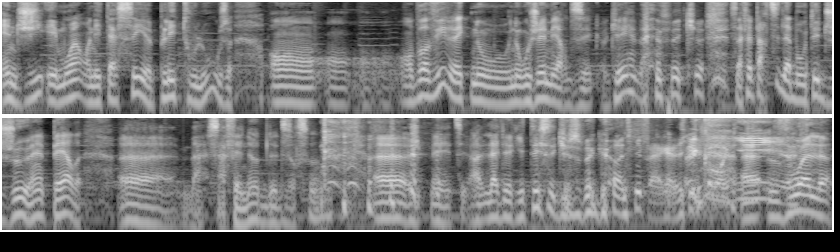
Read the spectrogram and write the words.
NJ et moi, on est assez euh, play Toulouse, on, on, on, va vivre avec nos, nos jets merdiques, OK? ça fait partie de la beauté du jeu, hein, perdre. Euh, ben, ça fait noble de dire ça. Hein. euh, mais la vérité, c'est que je veux gagner pareil. Je veux gagner! Euh, voilà.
